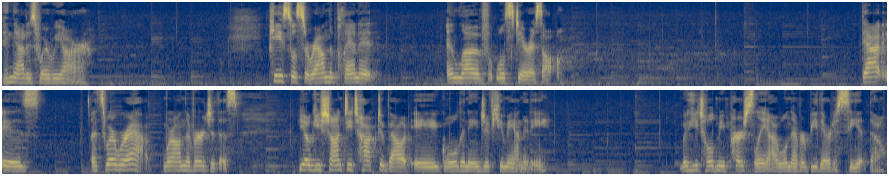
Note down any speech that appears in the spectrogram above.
and that is where we are peace will surround the planet and love will steer us all that is that's where we're at. We're on the verge of this. Yogi Shanti talked about a golden age of humanity. But he told me personally, I will never be there to see it though.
